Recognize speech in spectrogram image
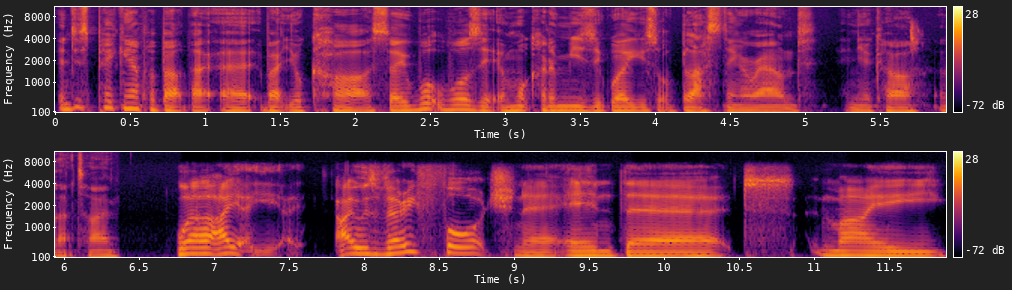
And just picking up about that uh, about your car. So, what was it, and what kind of music were you sort of blasting around in your car at that time? Well, I I was very fortunate in that my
